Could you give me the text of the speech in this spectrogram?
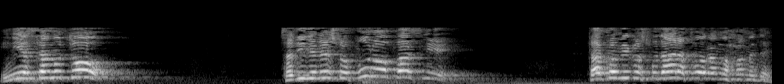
I nije samo to. Sad ide nešto puno opasnije. Tako mi gospodara tvoga Mohamede.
